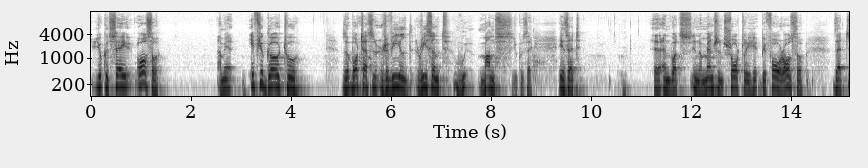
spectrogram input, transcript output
you could say also. I mean, if you go to the, what has revealed recent months, you could say, is that uh, and what's you know, mentioned shortly before also, that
